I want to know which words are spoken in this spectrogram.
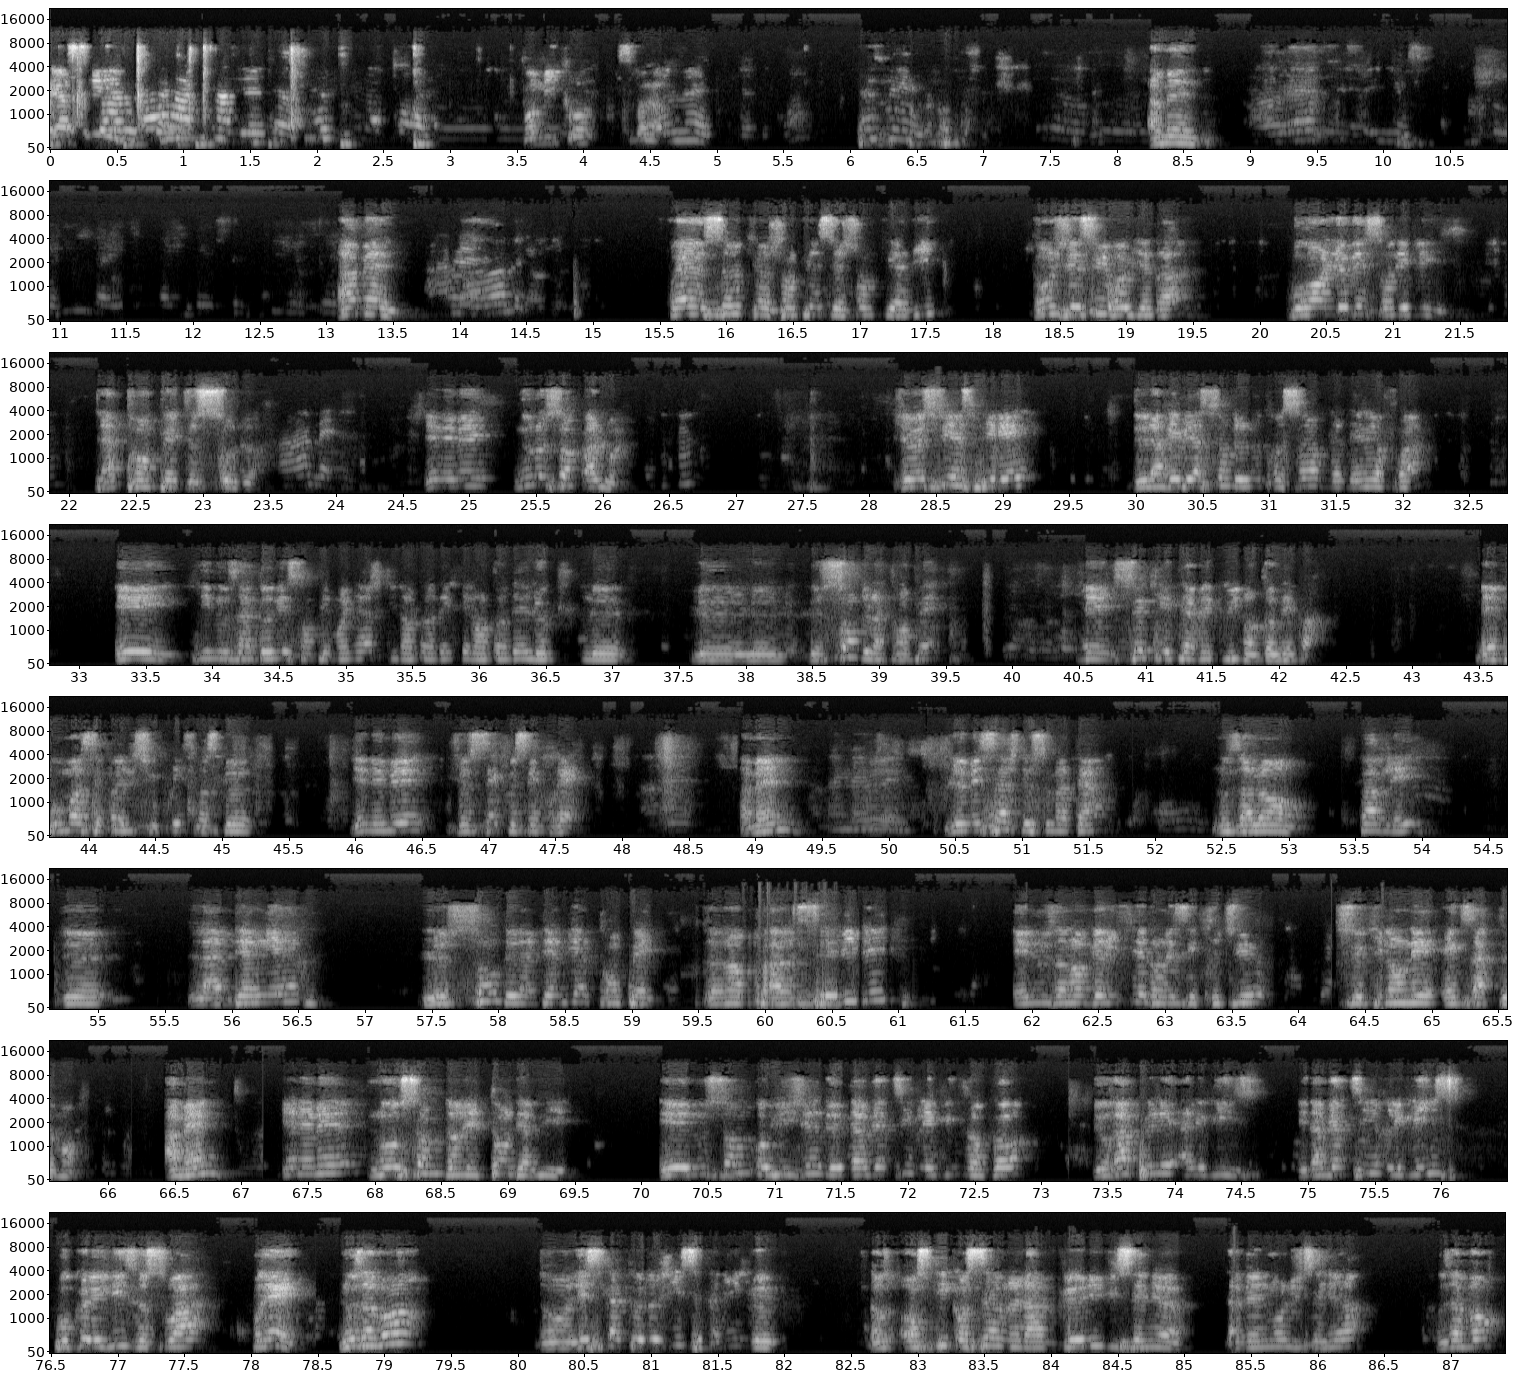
Merci. Mon micro, c'est pas grave. Amen. Amen. Frère et sœurs qui ont chanté ce chant qui a dit, quand Jésus reviendra pour enlever son église, la trompette sonnera. Bien aimé, nous ne sommes pas loin. Je me suis inspiré de la révélation de notre sœur la dernière fois et qui nous a donné son témoignage qu'elle entendait, entendait le, le, le, le, le son de la trompette, mais ceux qui étaient avec lui n'entendaient pas. Mais pour moi, ce n'est pas une surprise parce que, bien aimé, je sais que c'est vrai. Amen. Le message de ce matin, nous allons parler de la dernière, le son de la dernière trompette. Nous allons c'est biblique, et nous allons vérifier dans les Écritures ce qu'il en est exactement. Amen. Bien aimé, nous sommes dans les temps derniers et nous sommes obligés d'avertir l'Église encore, de rappeler à l'Église et d'avertir l'Église pour que l'Église soit prête. Nous avons dans l'eschatologie, c'est-à-dire que en ce qui concerne la venue du Seigneur, l'avènement du Seigneur, nous avons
